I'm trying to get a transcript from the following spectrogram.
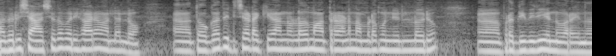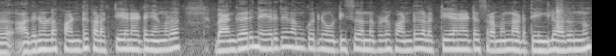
അതൊരു ശാശ്വത പരിഹാരമല്ലല്ലോ. തുക തിരിച്ചടയ്ക്കുക എന്നുള്ളത് മാത്രമാണ് നമ്മുടെ മുന്നിലുള്ളൊരു പ്രതിവിധി എന്ന് പറയുന്നത്. അതിനുള്ള ഫണ്ട് കളക്ട് ചെയ്യാനായിട്ട് ഞങ്ങൾ ബാങ്കുകാർ നേരത്തെ നമുക്കൊരു നോട്ടീസ് തന്നപ്പോഴും ഫണ്ട് കളക്ട് ചെയ്യാനായിട്ട് ശ്രമം നടത്തിയെങ്കിലും അതൊന്നും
